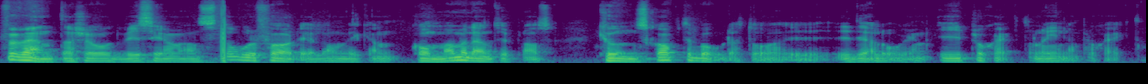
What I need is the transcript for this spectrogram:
förväntar sig och vi ser en stor fördel om vi kan komma med den typen av kunskap till bordet då i, i dialogen i projekten och innan projekten.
